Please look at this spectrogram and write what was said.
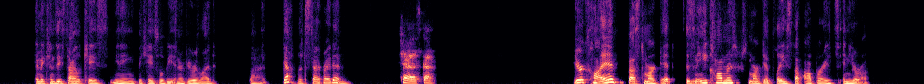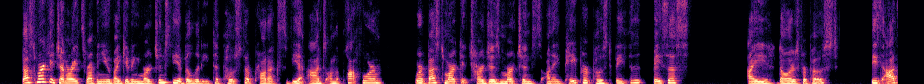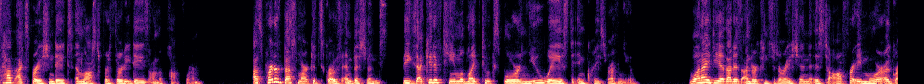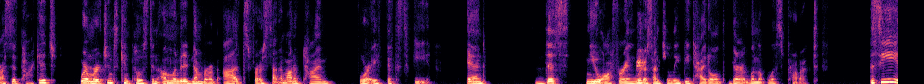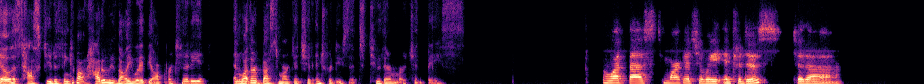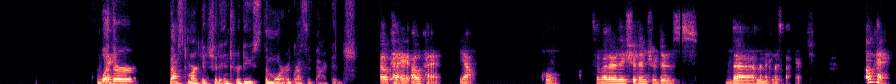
a McKinsey style case, meaning the case will be interviewer led. But yeah, let's dive right in. Sure, let's go. Your client, Best Market, is an e commerce marketplace that operates in Europe. Best Market generates revenue by giving merchants the ability to post their products via ads on the platform, where Best Market charges merchants on a pay per post basis, i.e., dollars per post. These ads have expiration dates and last for 30 days on the platform. As part of Best Market's growth ambitions, the executive team would like to explore new ways to increase revenue. One idea that is under consideration is to offer a more aggressive package where merchants can post an unlimited number of ads for a set amount of time for a fixed fee. And this new offering would hmm. essentially be titled their limitless product. The CEO has tasked you to think about how to evaluate the opportunity and whether Best Market should introduce it to their merchant base. What best market should we introduce to the whether best market should introduce the more aggressive package. Okay, okay. Yeah. Cool. So whether they should introduce the limitless package. Okay.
